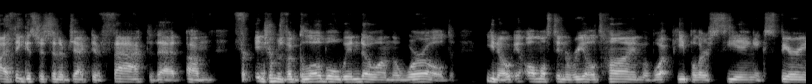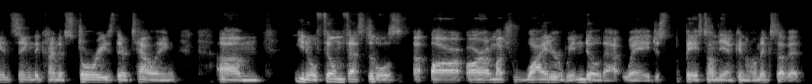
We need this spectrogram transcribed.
i think it's just an objective fact that um, for, in terms of a global window on the world you know almost in real time of what people are seeing experiencing the kind of stories they're telling um, you know film festivals uh, are are a much wider window that way just based on the economics of it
